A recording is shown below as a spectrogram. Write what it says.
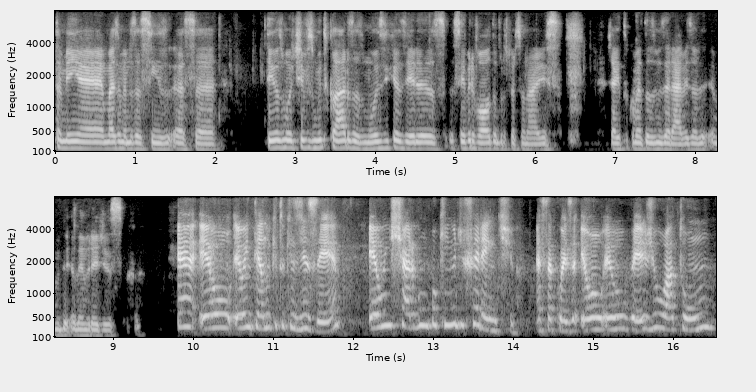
também é mais ou menos assim, essa tem os motivos muito claros das músicas e eles sempre voltam para os personagens. Já que tu comentou os Miseráveis, eu, eu, lembrei disso. É, eu, eu entendo o que tu quis dizer. Eu enxergo um pouquinho diferente essa coisa. Eu, eu vejo o ato 1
